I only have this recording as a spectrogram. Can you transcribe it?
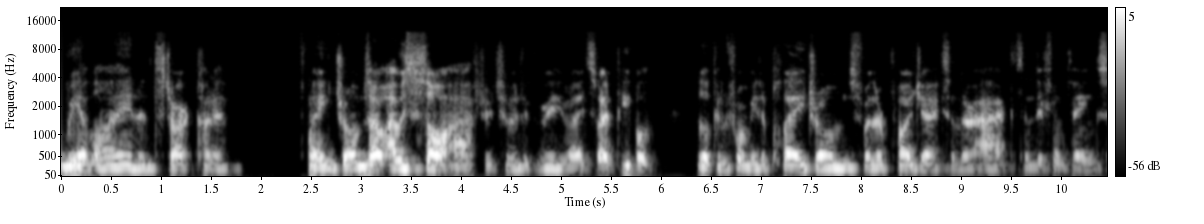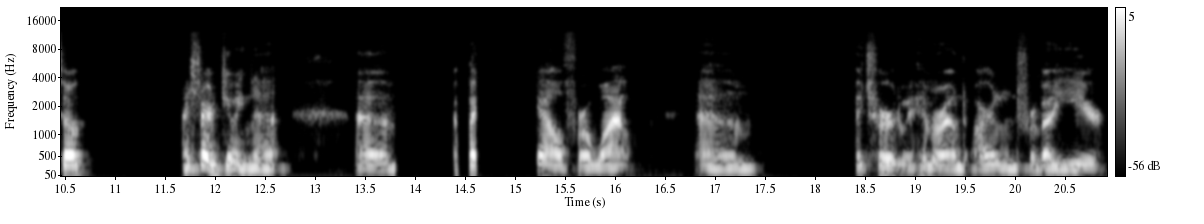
realign and start kind of playing drums. I, I, was sought after to a degree, right? So I had people looking for me to play drums for their projects and their acts and different things. So I started doing that. Um, I played Gal for a while. Um, I toured with him around Ireland for about a year,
